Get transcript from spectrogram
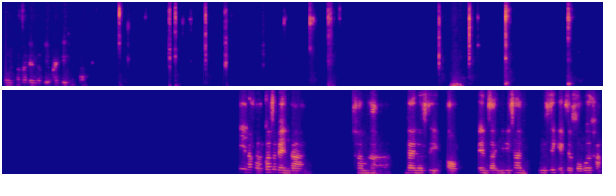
ตรงนี้ก็จะเป็น WIP เหมือนกันนี่นะคะก็จะเป็นการทำหา diagnostic of enzyme inhibition using Excel server ค่ะ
